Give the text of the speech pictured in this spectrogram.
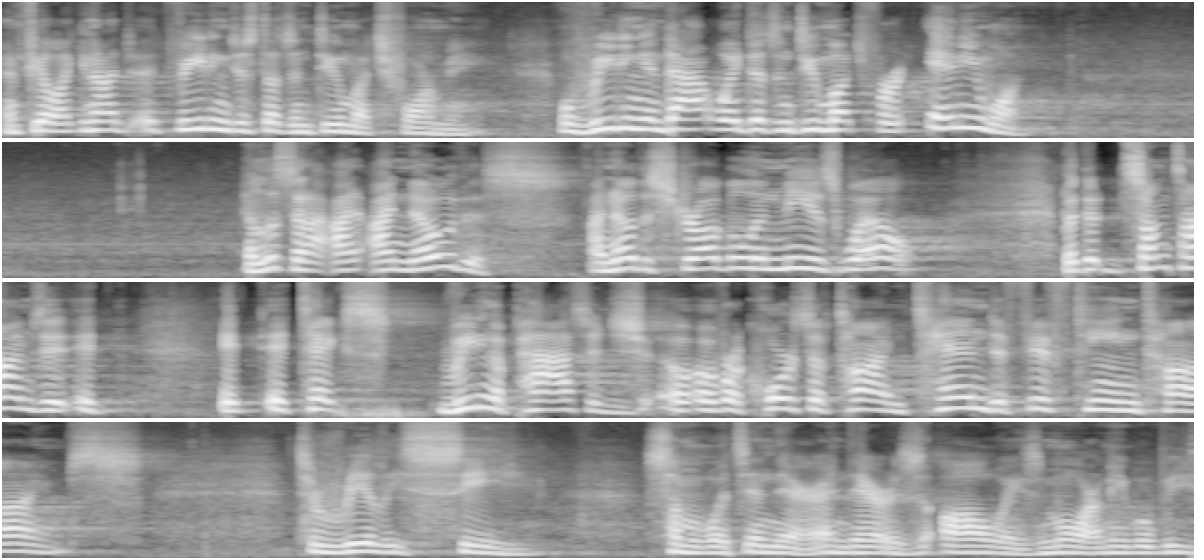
and feel like, you know, reading just doesn't do much for me? Well, reading in that way doesn't do much for anyone. And listen, I, I know this. I know the struggle in me as well. But sometimes it, it, it, it takes reading a passage over a course of time 10 to 15 times to really see some of what's in there. And there is always more. I mean, will we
